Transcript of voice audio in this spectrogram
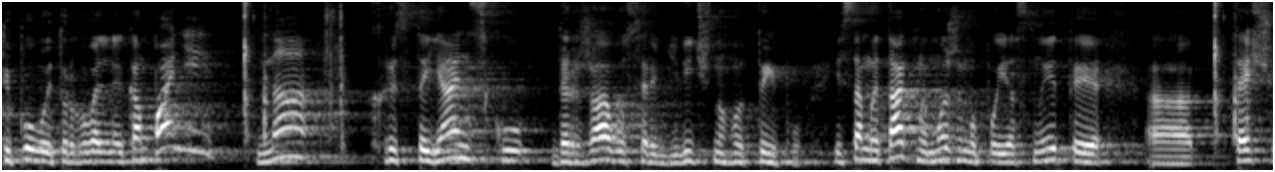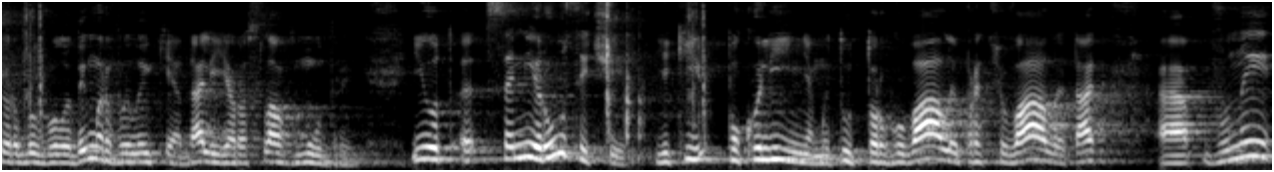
типової торговельної кампанії на християнську державу середньовічного типу. І саме так ми можемо пояснити е, те, що робив Володимир Великий, а далі Ярослав Мудрий. І от е, самі русичі, які поколіннями тут торгували, працювали, так. Вони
